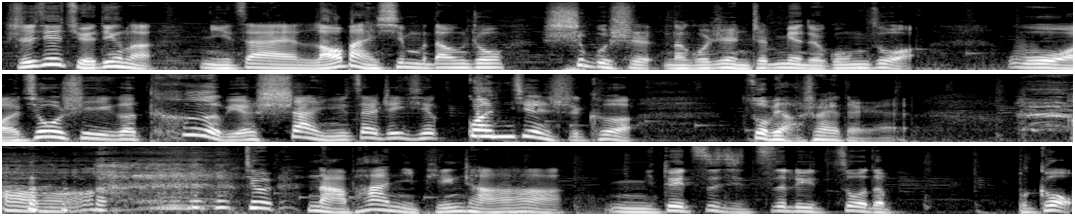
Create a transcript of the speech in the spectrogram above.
直接决定了你在老板心目当中是不是能够认真面对工作。我就是一个特别善于在这些关键时刻做表率的人。哦，就是哪怕你平常哈、你对自己自律做的不够，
